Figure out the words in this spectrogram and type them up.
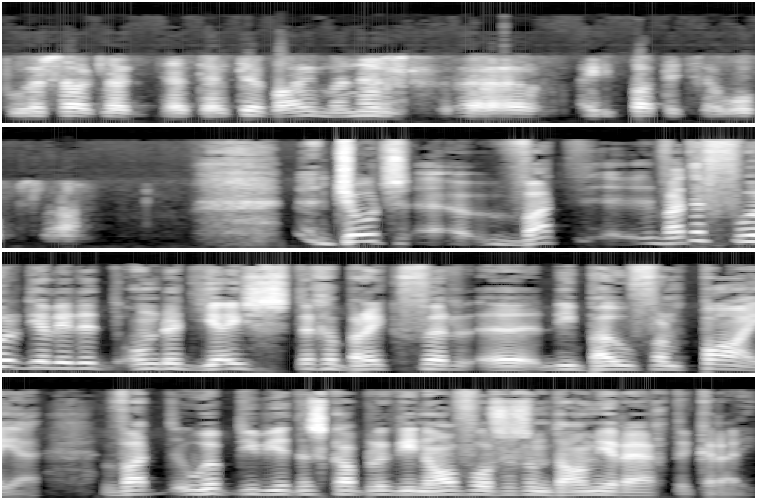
veroorsaak dat dat dit baie minder uh, uit die pad het sou opslaan. George, uh, wat watter voordele het dit om dit juis te gebruik vir uh, die bou van paaie? Wat hoop die wetenskaplik die navorsers om daarmee reg te kry?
